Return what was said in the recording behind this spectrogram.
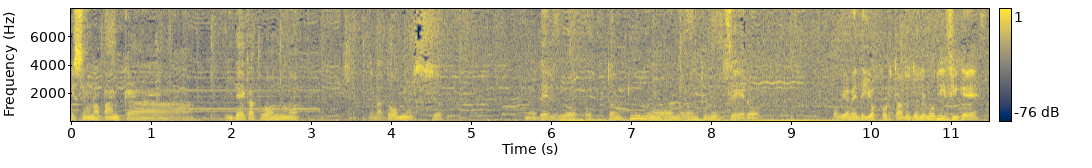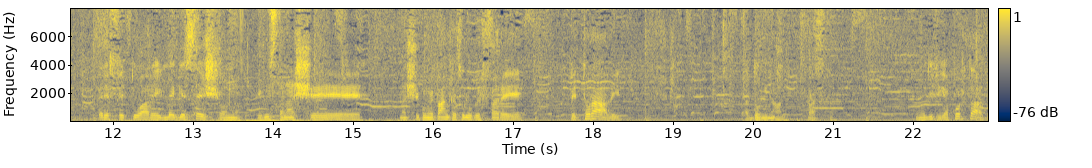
Questa è una panca di Decathlon della Domios modello 81910 ovviamente gli ho portato delle modifiche per effettuare il leg extension e questa nasce, nasce come panca solo per fare pettorali. Addominali basta. Le modifiche apportate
